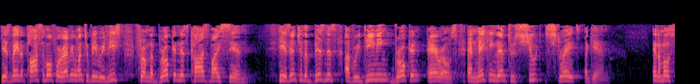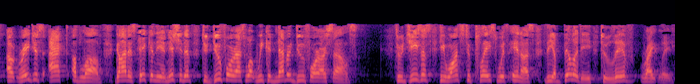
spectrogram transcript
He has made it possible for everyone to be released from the brokenness caused by sin. He is into the business of redeeming broken arrows and making them to shoot straight again. In a most outrageous act of love, God has taken the initiative to do for us what we could never do for ourselves. Through Jesus, He wants to place within us the ability to live rightly.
